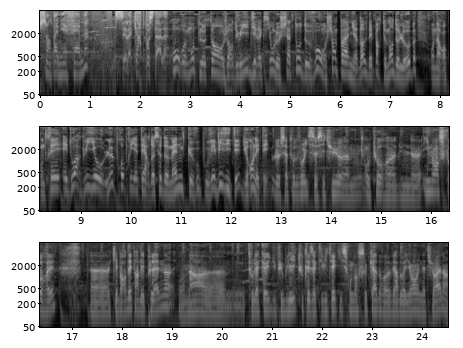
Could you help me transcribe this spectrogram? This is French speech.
Champagne FM. C'est la carte postale. On remonte le temps aujourd'hui, direction le château de Vaux en Champagne, dans le département de l'Aube. On a rencontré Édouard Guyot, le propriétaire de ce domaine que vous pouvez visiter durant l'été. Le château de Vaux, il se situe euh, autour euh, d'une immense forêt euh, qui est bordée par des plaines. On a euh, tout l'accueil du public, toutes les activités qui sont dans ce cadre verdoyant et naturel.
